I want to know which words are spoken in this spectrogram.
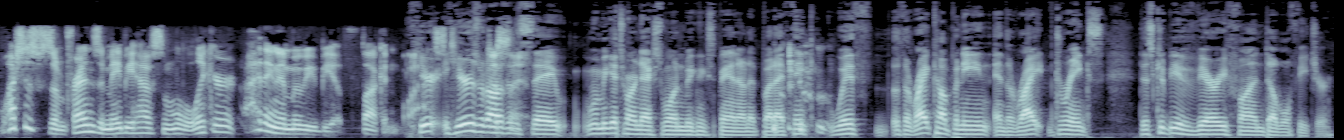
watch this with some friends and maybe have some little liquor. I think that movie would be a fucking blast. Here, here's what I was Just going to say. When we get to our next one, we can expand on it. But I think with the right company and the right drinks, this could be a very fun double feature.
